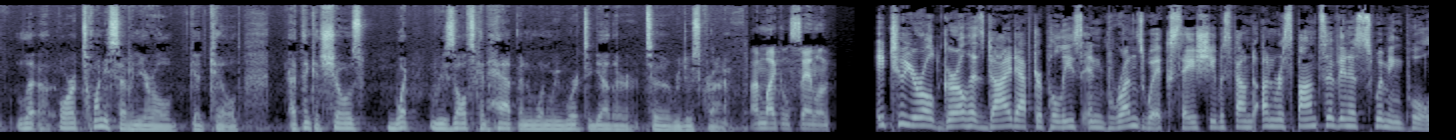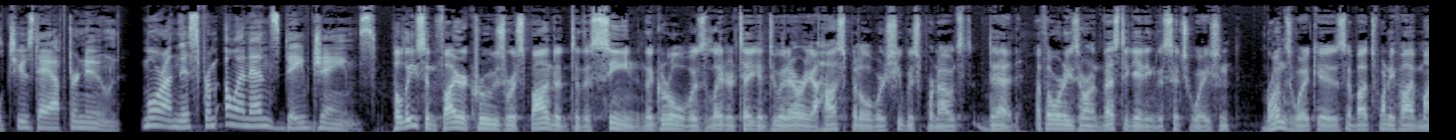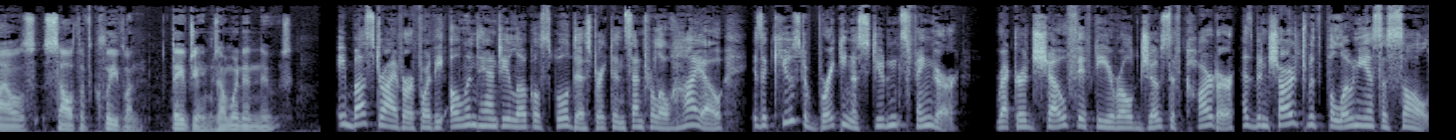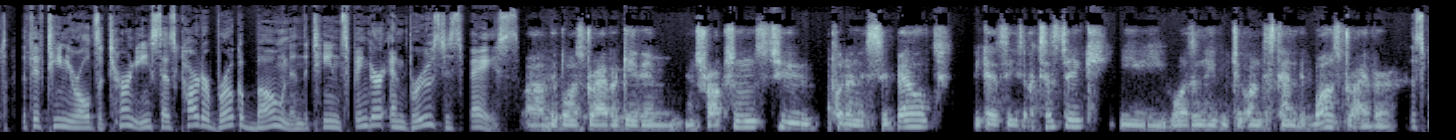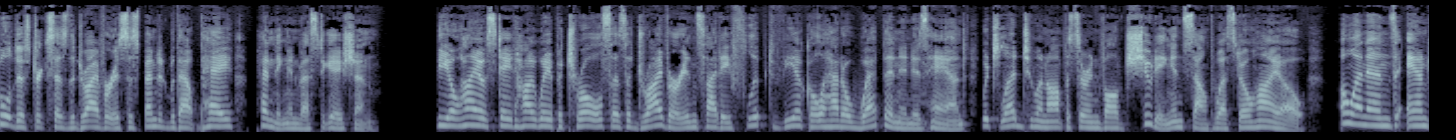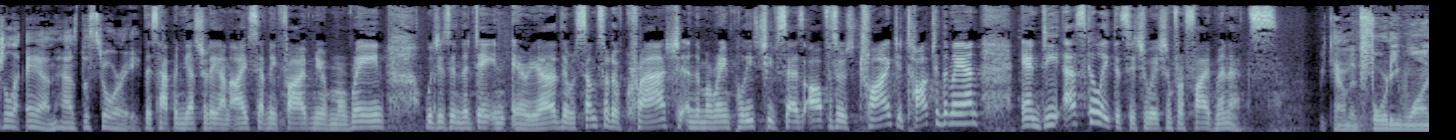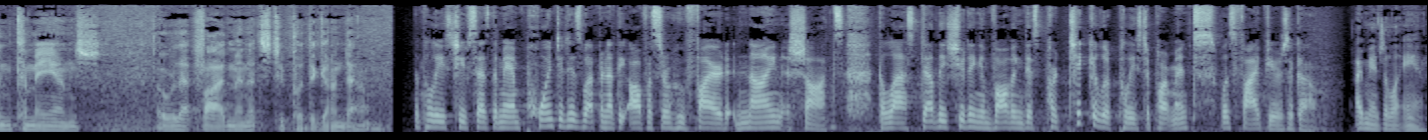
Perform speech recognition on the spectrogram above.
or a 27 year old get killed. I think it shows what results can happen when we work together to reduce crime. I'm Michael Sandlin. A two year old girl has died after police in Brunswick say she was found unresponsive in a swimming pool Tuesday afternoon. More on this from ONN's Dave James. Police and fire crews responded to the scene. The girl was later taken to an area hospital where she was pronounced dead. Authorities are investigating the situation. Brunswick is about 25 miles south of Cleveland. Dave James on ONN News. A bus driver for the Olentangy Local School District in central Ohio is accused of breaking a student's finger. Records show 50 year old Joseph Carter has been charged with felonious assault. The 15 year old's attorney says Carter broke a bone in the teen's finger and bruised his face. Uh, the bus driver gave him instructions to put on his seatbelt. Because he's autistic, he wasn't able to understand the bus driver. The school district says the driver is suspended without pay pending investigation. The Ohio State Highway Patrol says a driver inside a flipped vehicle had a weapon in his hand, which led to an officer involved shooting in southwest Ohio. ONN's Angela An has the story. This happened yesterday on I 75 near Moraine, which is in the Dayton area. There was some sort of crash, and the Moraine police chief says officers tried to talk to the man and de escalate the situation for five minutes. We counted 41 commands over that five minutes to put the gun down. The police chief says the man pointed his weapon at the officer who fired nine shots. The last deadly shooting involving this particular police department was five years ago. I'm Angela An.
